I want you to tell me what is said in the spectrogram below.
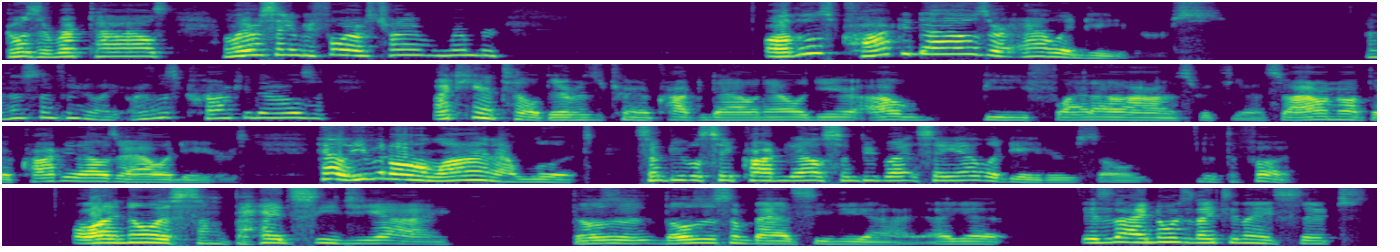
Goes to reptiles. And like I was saying before, I was trying to remember, are those crocodiles or alligators? And that's something like, are those crocodiles? I can't tell the difference between a crocodile and alligator. I'll be flat out honest with you. So I don't know if they're crocodiles or alligators. Hell, even online I looked. Some people say crocodiles, some people say alligators. So what the fuck? All I know is some bad CGI. Those are those are some bad CGI. I get. Is I know it's 1996.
